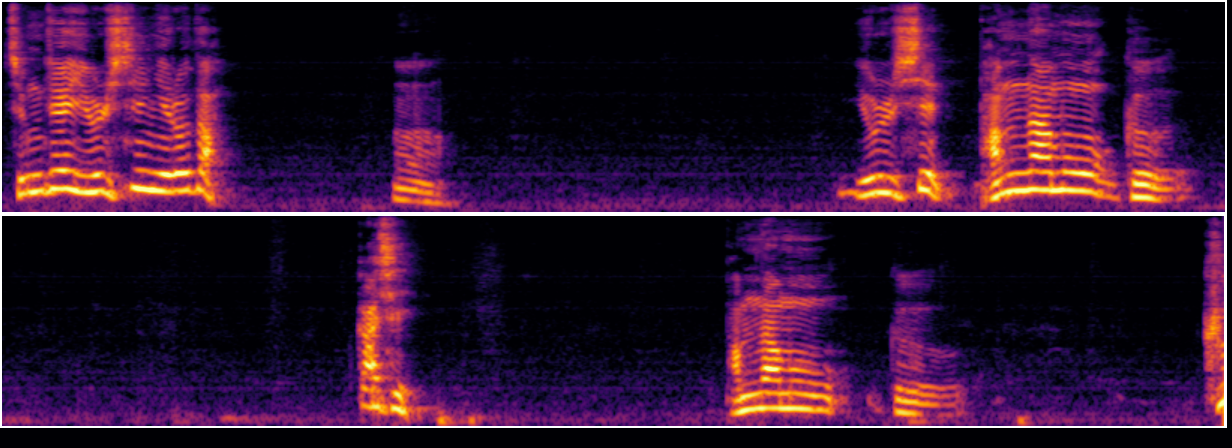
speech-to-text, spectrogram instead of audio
증제 율신이로다. 어. 율신 밤나무 그 가시 밤나무 그, 그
